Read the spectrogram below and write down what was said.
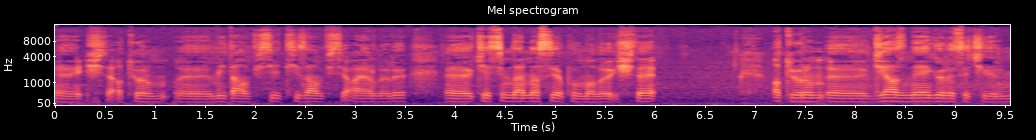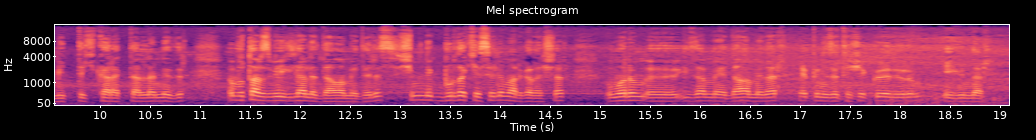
e, işte atıyorum e, mid amfisi, tiz amfisi ayarları, kesimler nasıl yapılmalı, işte atıyorum cihaz neye göre seçilir, MID'deki karakterler nedir bu tarz bilgilerle devam ederiz. Şimdi burada keselim arkadaşlar. Umarım e, izlenmeye devam eder. Hepinize teşekkür ediyorum. İyi günler.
